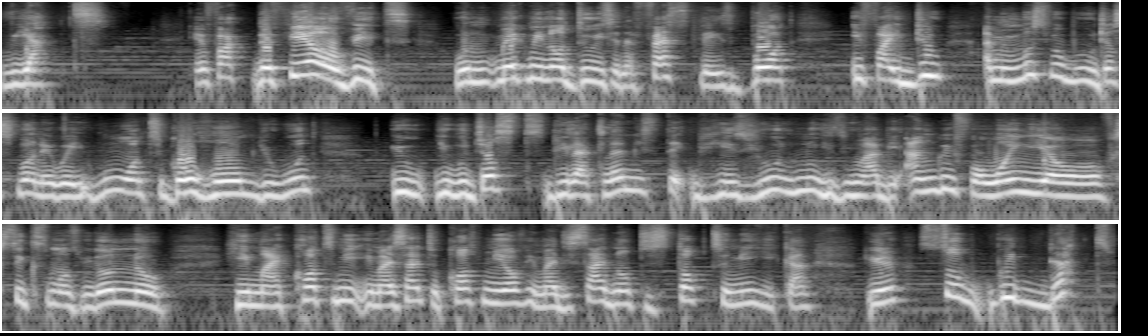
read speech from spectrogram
react. In fact, the fear of it will make me not do it in the first place. But if I do, I mean, most people will just run away. You won't want to go home. You won't. You you would just be like, let me stay. He's who knows? He might be angry for one year or six months. We don't know. He might cut me. He might decide to cut me off. He might decide not to talk to me. He can, you know. So with that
